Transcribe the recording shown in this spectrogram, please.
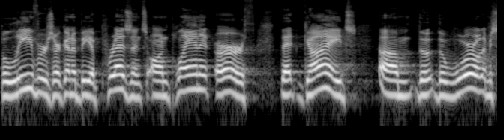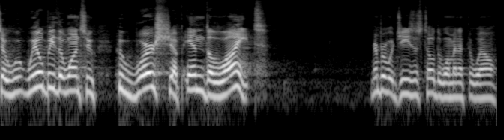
believers are going to be a presence on planet Earth that guides um, the, the world. I mean, so we'll be the ones who, who worship in the light. Remember what Jesus told the woman at the well?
